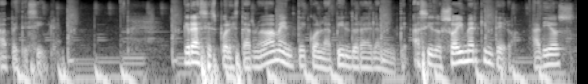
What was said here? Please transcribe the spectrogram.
apetecible. Gracias por estar nuevamente con la píldora de la mente. Ha sido Soy Quintero. Adiós.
